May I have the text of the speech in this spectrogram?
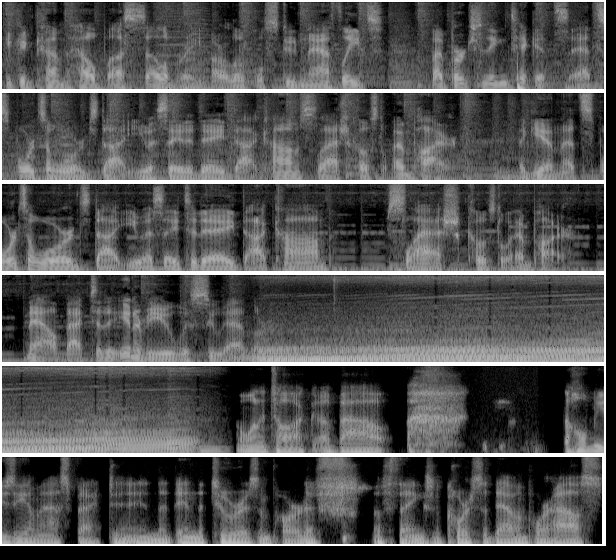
You can come help us celebrate our local student athletes by purchasing tickets at sportsawards.usatoday.com slash coastal empire. Again, that's sportsawards.usatoday.com slash coastal empire. Now back to the interview with Sue Adler. I want to talk about the whole museum aspect in the in the tourism part of of things. Of course, the Davenport House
